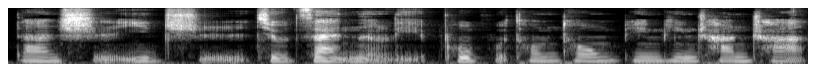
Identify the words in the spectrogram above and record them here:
但是一直就在那里，普普通通、平平常常，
